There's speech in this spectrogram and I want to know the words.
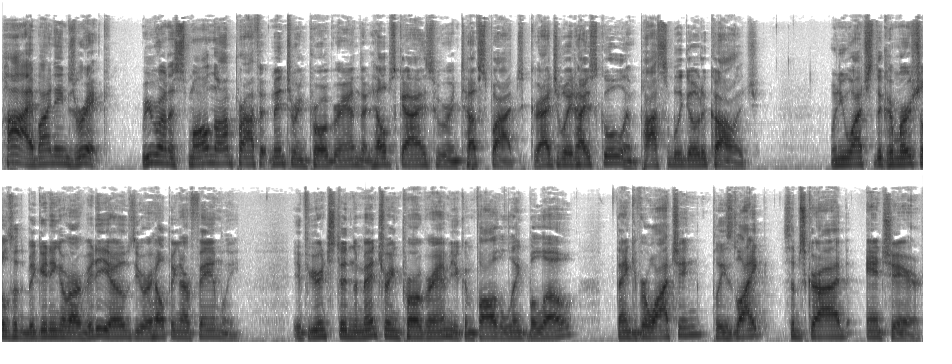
Hi, my name's Rick. We run a small nonprofit mentoring program that helps guys who are in tough spots graduate high school and possibly go to college. When you watch the commercials at the beginning of our videos, you are helping our family. If you're interested in the mentoring program, you can follow the link below. Thank you for watching. Please like, subscribe, and share.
